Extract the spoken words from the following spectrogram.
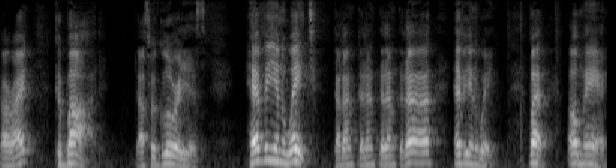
All right? Kabod. That's what glory is. Heavy in weight. Da-dun, da-dun, da-dun, da-da. Heavy in weight. But, oh man,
